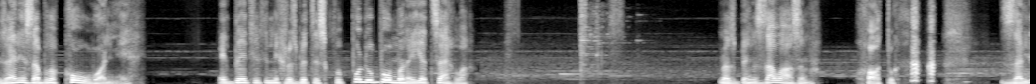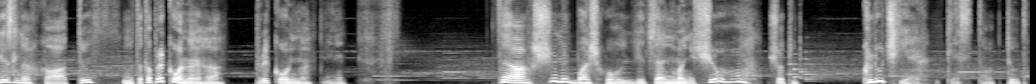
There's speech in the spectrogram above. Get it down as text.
Зараз заблоковані. Якби я тільки міг розбити скло, по-любому мене є цегла. Розбив залазимо в хату. Залізли в хату. Ну, така прикольна гра. Прикольна. Так, що ми бачимо? Це нема нічого. Що тут? Ключ є якийсь тут. тут.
